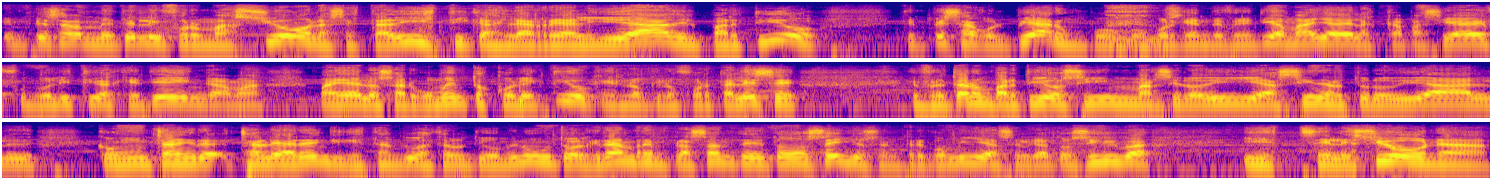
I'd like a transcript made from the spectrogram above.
empieza, a meter la información, las estadísticas, la realidad del partido, te empieza a golpear un poco, porque en definitiva, más allá de las capacidades futbolísticas que tenga, más, más allá de los argumentos colectivos, que es lo que lo fortalece, enfrentar un partido sin Marcelo Díaz, sin Arturo Vidal, con un Charle Arengue que está en duda hasta el último minuto, el gran reemplazante de todos ellos, entre comillas, el Gato Silva, y se lesiona.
